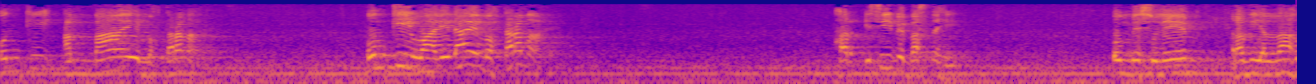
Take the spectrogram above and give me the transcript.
ان کی امائے محترمہ۔ ان کی والدہ محترمہ ہے اور اسی پہ بس نہیں، ام سلیم رضی اللہ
